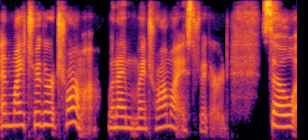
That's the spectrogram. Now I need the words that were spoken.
and my trigger trauma when I my trauma is triggered. So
